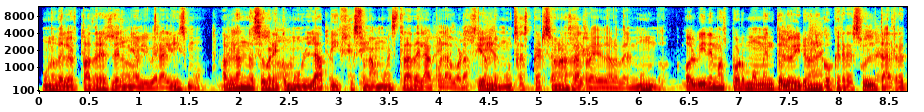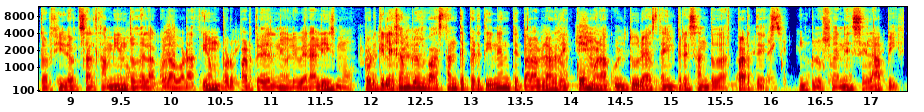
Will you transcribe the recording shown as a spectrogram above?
uno de los padres del neoliberalismo, hablando sobre cómo un lápiz es una muestra de la colaboración de muchas personas alrededor del mundo. Olvidemos por un momento lo irónico que resulta el retorcido ensalzamiento de la colaboración por parte del neoliberalismo, porque el ejemplo es bastante pertinente para hablar de cómo la cultura está impresa en todas partes, incluso en ese lápiz.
